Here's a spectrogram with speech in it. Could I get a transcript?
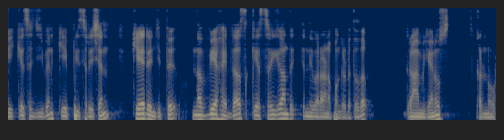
V K Sajeevan K P Sreesan K Ranjith Navya Haridas K Sreekanth എന്നിവരാണ് പങ്കെടുത്തത്. ഗ്രാമിക ന്യൂസ് കണ്ണൂർ.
